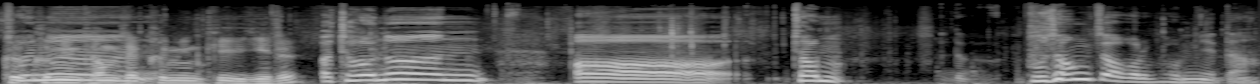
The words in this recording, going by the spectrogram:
그 금융 경제 금융 위기를 어, 저는 어 좀 부정적으로 봅니다.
